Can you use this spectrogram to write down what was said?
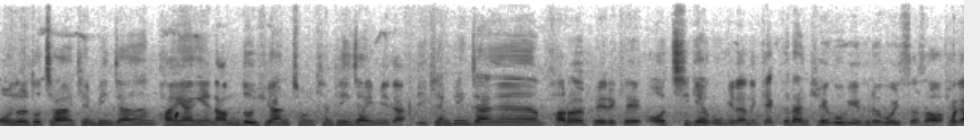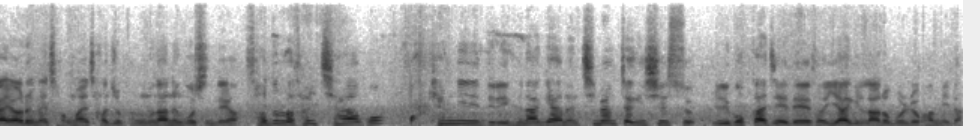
오늘 도착한 캠핑장은 광양의 남도 휴양청 캠핑장입니다. 이 캠핑장은 바로 옆에 이렇게 어치 계곡이라는 깨끗한 계곡이 흐르고 있어서 제가 여름에 정말 자주 방문하는 곳인데요. 서둘러 설치하고 캠리니들이 흔하게 하는 치명적인 실수 7가지에 대해서 이야기를 나눠보려고 합니다.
